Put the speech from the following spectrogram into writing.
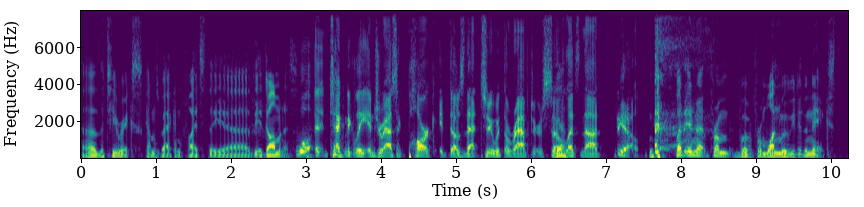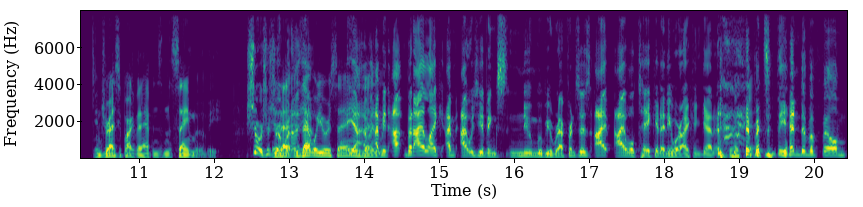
Uh, the T Rex comes back and fights the uh, the Indominus. Well, uh, technically in Jurassic Park it does that too with the raptors. So Yeah. let's not, you know. but in a, from from one movie to the next. In Jurassic Park, that happens in the same movie. Sure, sure, Is sure. that, but I- is that yeah. what you were saying? Yeah, I- that- I mean, I, but I like. I'm, I was giving new movie references. I, I will take it anywhere I can get it. if it's at the end of a film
